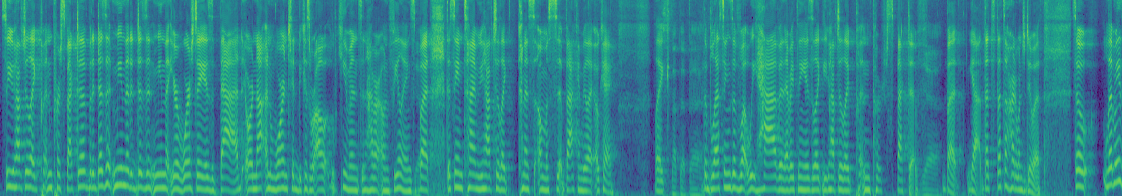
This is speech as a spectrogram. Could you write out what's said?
So you have to like put in perspective, but it doesn't mean that it doesn't mean that your worst day is bad or not unwarranted because we're all humans and have our own feelings. Yeah. But at the same time, you have to like kind of almost sit back and be like, okay like it's not that bad. The blessings of what we have and everything is like you have to like put in perspective. Yeah. But yeah, that's that's a hard one to deal with. So let me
